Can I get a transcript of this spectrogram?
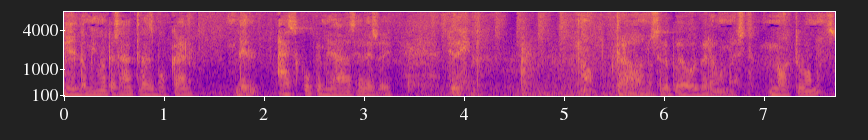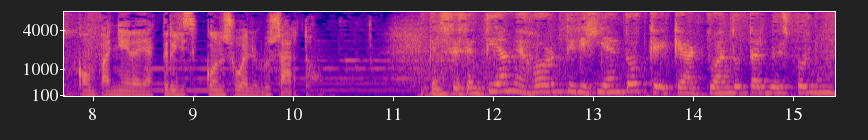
Y el domingo empezaba a trasbocar del asco que me daba hacer eso. Yo dije, no, trabajo no se le puede volver a uno esto. No tuvo más. Compañera y actriz Consuelo Luzardo. Él se sentía mejor dirigiendo que, que actuando tal vez por un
